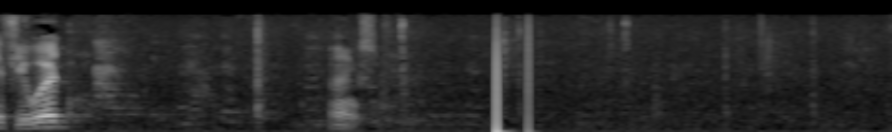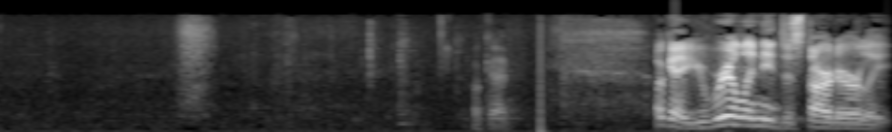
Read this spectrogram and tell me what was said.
If you would. Thanks. Okay. Okay, you really need to start early.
